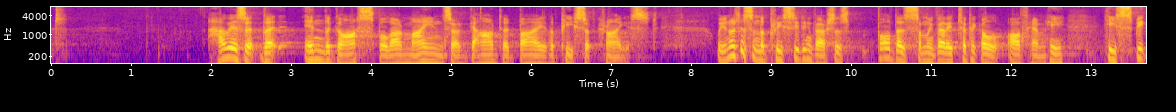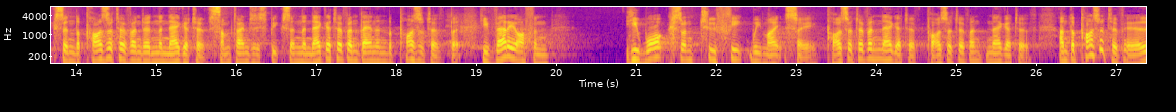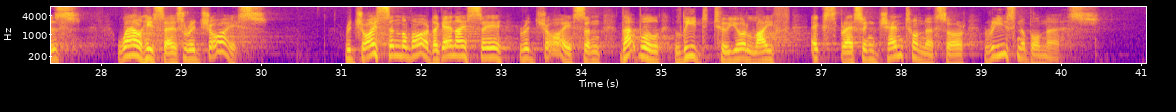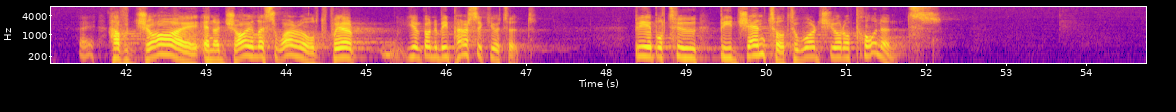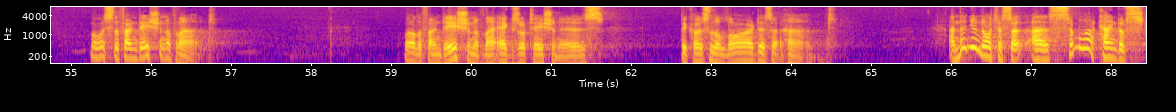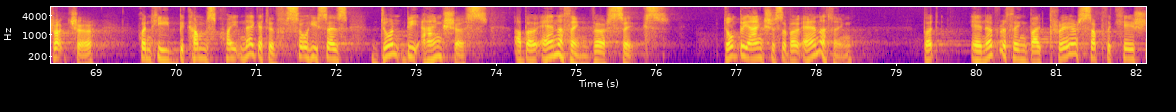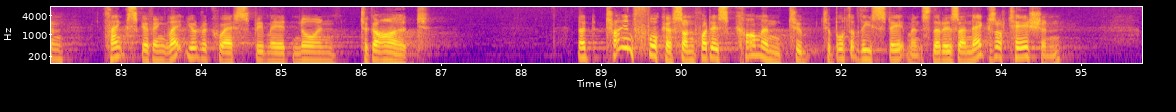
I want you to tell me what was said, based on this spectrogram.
how is it that in the gospel our minds are guarded by the peace of Christ? Well, you notice in the preceding verses, Paul does something very typical of him. He, he speaks in the positive and in the negative. Sometimes he speaks in the negative and then in the positive, but he very often he walks on two feet, we might say, positive and negative, positive and negative. And the positive is, well, he says, rejoice. Rejoice in the Lord. Again, I say rejoice. And that will lead to your life expressing gentleness or reasonableness. Eh? Have joy in a joyless world where you're going to be persecuted. Be able to be gentle towards your opponents. Well, what's the foundation of that? Well, the foundation of that exhortation is because the Lord is at hand. And then you notice a, a, similar kind of structure when he becomes quite negative. So he says, Don't be anxious about anything, verse 6. Don't be anxious about anything, but in everything by prayer, supplication, thanksgiving, let your requests be made known to God. Now, try and focus on what is common to, to both of these statements. There is an exhortation,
